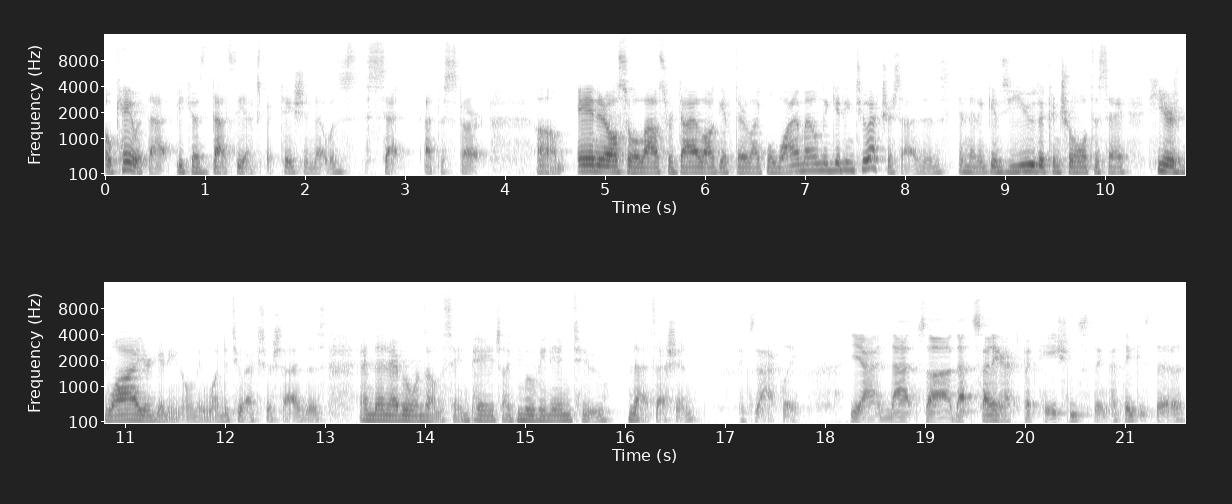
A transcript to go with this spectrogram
okay with that because that's the expectation that was set at the start. Um, and it also allows for dialogue if they're like, well, why am I only getting two exercises? And then it gives you the control to say, here's why you're getting only one to two exercises. And then everyone's on the same page, like moving into that session. Exactly. Yeah, and that's uh, that setting expectations thing. I think is the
